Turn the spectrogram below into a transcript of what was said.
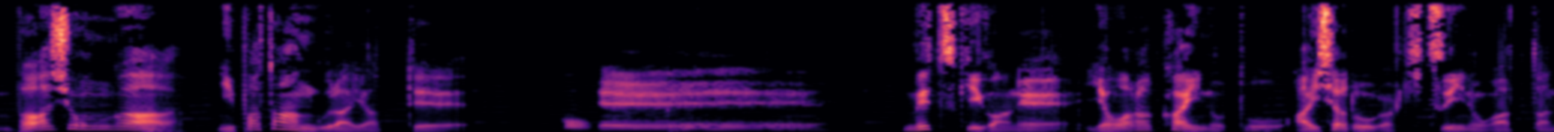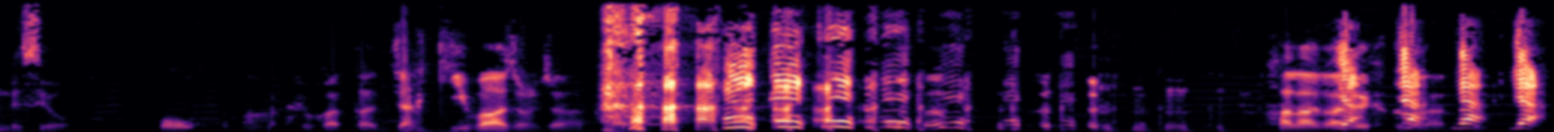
バージョンが2パターンぐらいあって、へ目つきがね、柔らかいのとアイシャドウがきついのがあったんですよ。ほうー。よかった。ジャッキーバージョンじゃな。鼻がいや、でかくなっ、いやいや、いや、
